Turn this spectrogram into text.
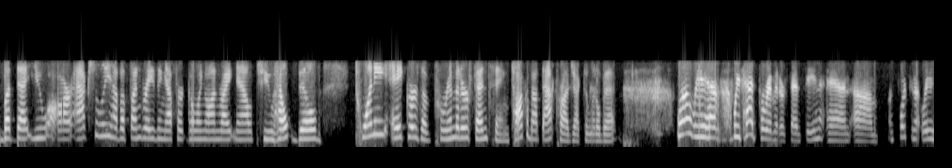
but that you are actually have a fundraising effort going on right now to help build 20 acres of perimeter fencing. Talk about that project a little bit. Well, we have we've had perimeter fencing, and um, unfortunately,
